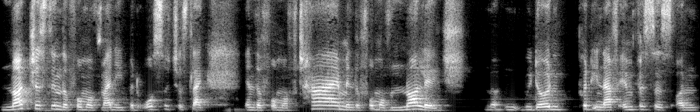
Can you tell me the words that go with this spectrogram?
not just in the form of money but also just like in the form of time in the form of knowledge we don't put enough emphasis on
